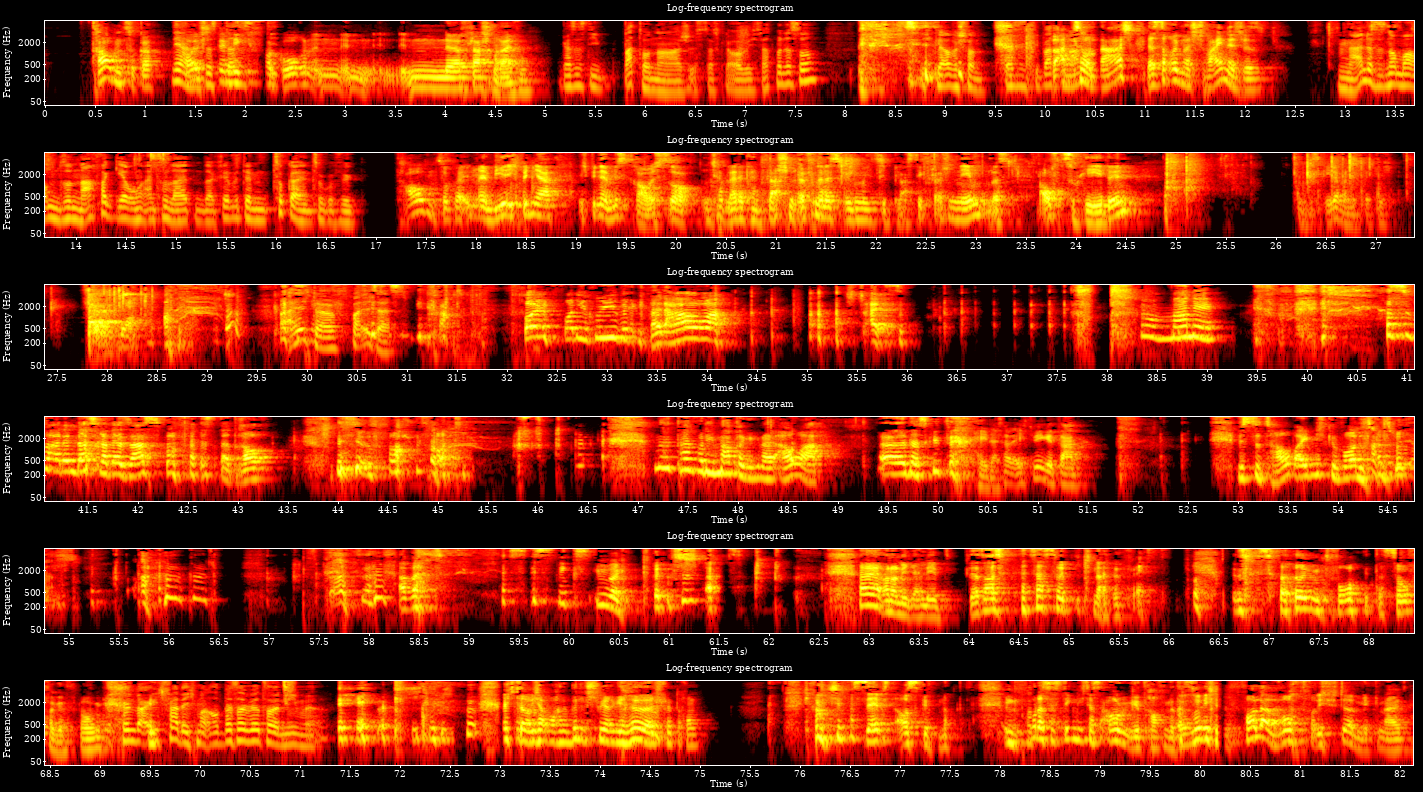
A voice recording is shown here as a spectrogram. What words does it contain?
Traubenzucker. Ja, das Vollständig das ist die- vergoren in, in, in, in der Flaschenreifung. Das ist die Batonnage, ist das, glaube ich. Sagt man das so? Ich glaube schon. Das ist die Batonnage. Batonage? Das ist doch irgendwas Schweinisches. Nein, das ist nochmal, um so eine Nachvergärung einzuleiten. Da wird dem Zucker hinzugefügt. Traubenzucker in meinem Bier. Ich bin ja, ich bin ja misstrauisch. So, ich habe leider keinen Flaschenöffner, deswegen muss ich jetzt die Plastikflaschen nehmen, um das aufzuhebeln. Und das geht aber nicht wirklich. Boah, Alter Falter. das ist mir gerade voll vor die Rübe geknallt. Aua! Scheiße. Oh Mann, ey. Was war denn das gerade? Er saß so fest da drauf. voll vor die vor die Mappe geknallt. Aua. Äh, das gibt, hey, das hat echt wehgetan. Bist du taub eigentlich geworden? Also, ja. Oh Gott. Aber es ist nix übergequetscht. Habe ich auch noch nicht erlebt. Das saß, das saß wirklich knallfest. Es ist irgendwo mit das Sofa geflogen. Können wir eigentlich fertig machen. Besser wird's heute nie mehr. Wirklich nicht. Ich glaube, ich habe auch eine bisschen schwere Gehirnerschütterung. Ich habe mich fast selbst ausgenockt. Und froh, dass das Ding nicht das Auge getroffen hat. Das ist wirklich in voller Wucht vor die Stirn geknallt.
